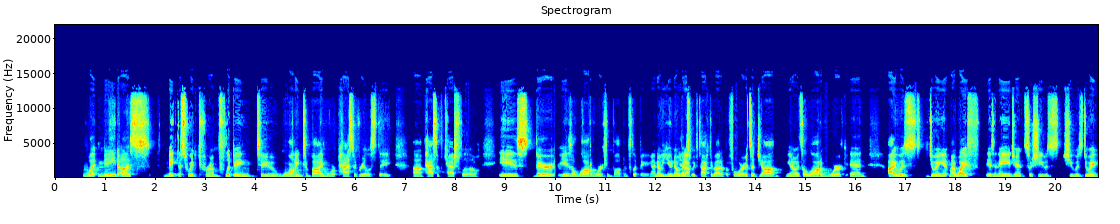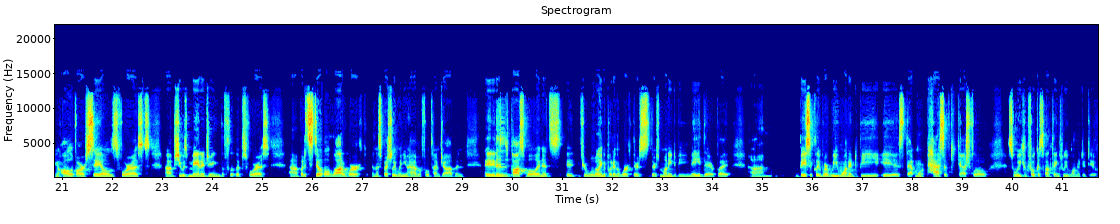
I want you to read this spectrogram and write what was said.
what made us make the switch from flipping to wanting to buy more passive real estate, uh, passive cash flow, is there is a lot of work involved in flipping. I know you know yeah. this. We've talked about it before. It's a job. You know, it's a lot of work, and I was doing it. My wife is an agent, so she was she was doing all of our sales for us. Um, she was managing the flips for us, uh, but it's still a lot of work, and especially when you have a full time job. And it is possible and it's it, if you're willing to put in the work there's there's money to be made there but um, basically where we wanted to be is that more passive cash flow so we can focus on things we wanted to do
